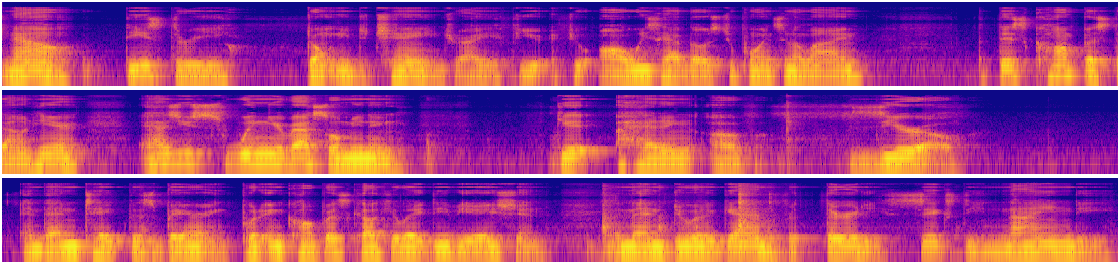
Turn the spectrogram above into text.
Now, these three don't need to change, right? If you if you always have those two points in a line, but this compass down here, as you swing your vessel, meaning get a heading of zero, and then take this bearing, put in compass, calculate deviation, and then do it again for 30, 60, 90,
